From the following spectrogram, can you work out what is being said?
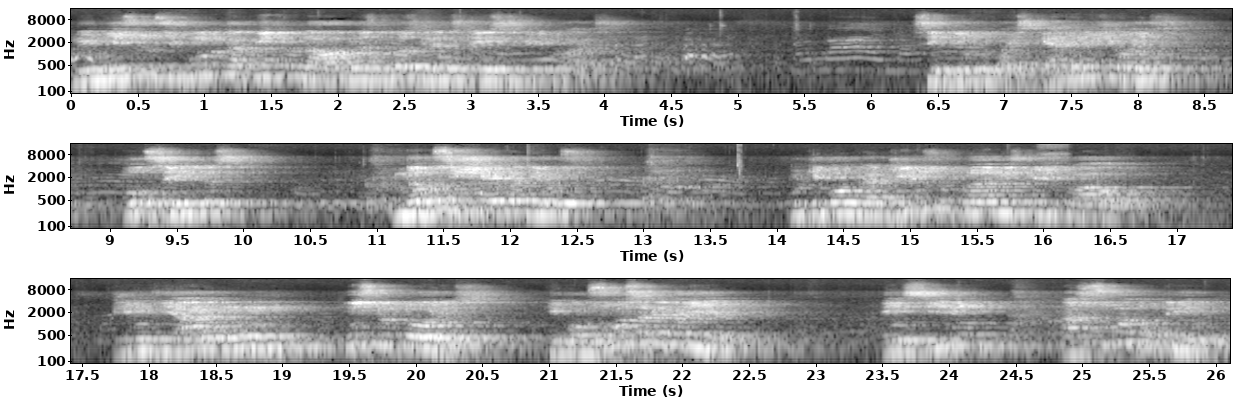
no início do segundo capítulo da obra As Duas Grandes Leis Espirituais, seguindo quaisquer religiões ou seitas, não se chega a Deus, porque contradiz o plano espiritual de enviar ao mundo instrutores que, com sua sabedoria, ensinem a sua doutrina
